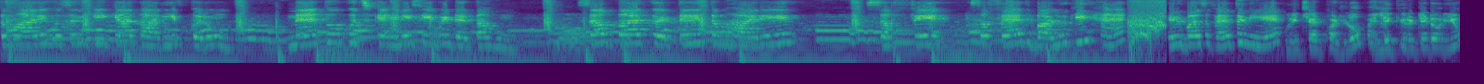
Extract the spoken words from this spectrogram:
तुम्हारे हुसन की क्या तारीफ़ करूँ? मैं तो कुछ कहने से भी डरता हूँ। सब बात करते तुम्हारे सफ़ेद बालों की है। मेरे बाल सफ़ेद तो नहीं है। पूरी चैट पढ़ लो पहले क्यों रिटेट हो रही हो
